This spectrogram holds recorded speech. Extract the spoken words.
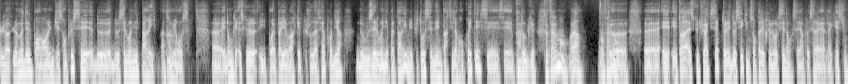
le, le modèle pour avoir une pièce en plus, c'est de, de s'éloigner de Paris, intramuros. Mmh. Euh, et donc, est-ce qu'il ne pourrait pas y avoir quelque chose à faire pour dire ne vous éloignez pas de Paris, mais plutôt céder une partie de la propriété C'est c'est plutôt Ah, que. totalement. Voilà. Donc, euh, euh, et, et toi, est-ce que tu acceptes les dossiers qui ne sont pas des primo-excédents C'est un peu ça la, la question.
